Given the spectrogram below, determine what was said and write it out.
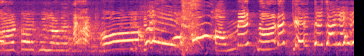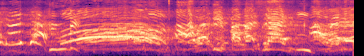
കാതോട്ടന്മാരാ ആട്ടാർക്കില്ലാതെ ഓ അമ്മേ നാടകം കേട്ട അവർക്കിപ്പോ മനസ്സിലായി അവരെ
